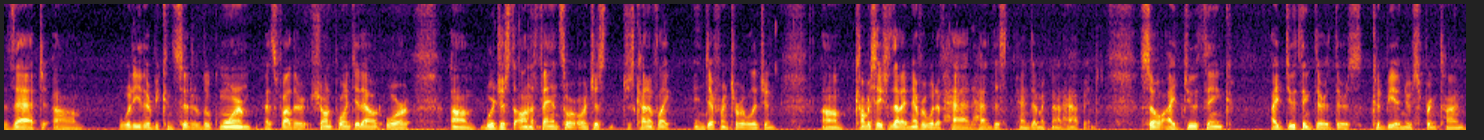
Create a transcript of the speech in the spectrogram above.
that um, would either be considered lukewarm, as Father Sean pointed out, or um, we're just on the fence, or, or just just kind of like indifferent to religion. Um, conversations that I never would have had had this pandemic not happened. So I do think, I do think there there's could be a new springtime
